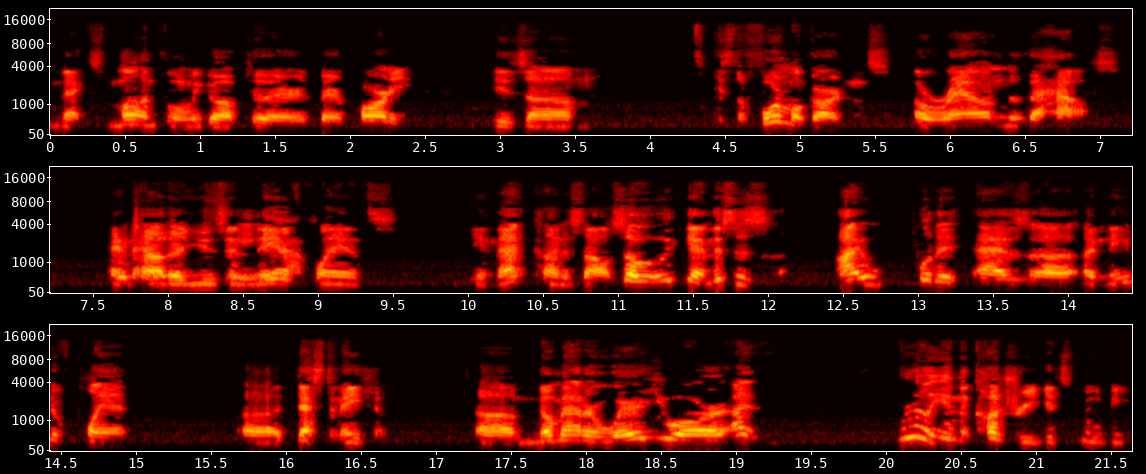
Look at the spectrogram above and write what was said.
next month when we go up to their their party, is um is the formal gardens around the house and Which how they're using see, native yeah. plants in that kind of style. So again, this is I put it as a, a native plant uh, destination. Um, no matter where you are, I, really in the country, it's, it would be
